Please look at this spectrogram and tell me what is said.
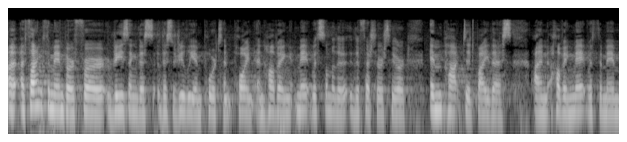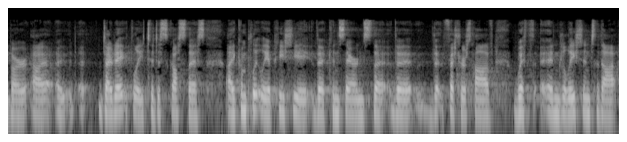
I, I thank the member for raising this, this really important point and having met with some of the, the fishers who are impacted by this and having met with the member uh, uh, directly to discuss this, I completely appreciate the concerns that, the, that fishers have with, in relation to that.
